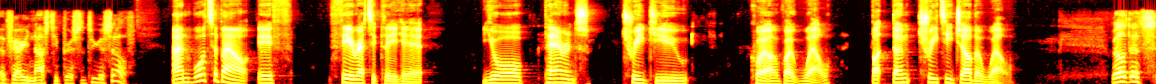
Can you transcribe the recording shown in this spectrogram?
a very nasty person to yourself. And what about if theoretically here your parents treat you quote unquote well, but don't treat each other well? Well, that's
